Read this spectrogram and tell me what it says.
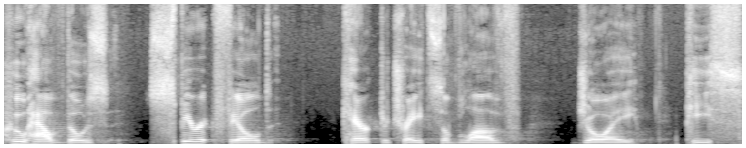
who have those spirit filled character traits of love, joy, peace,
